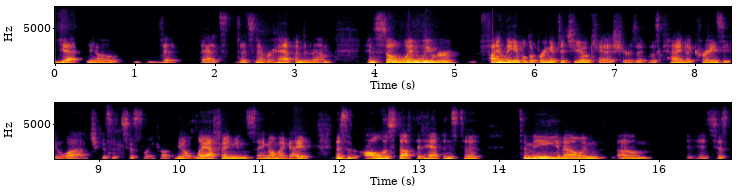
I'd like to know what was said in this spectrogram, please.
get, you know, that that's that's never happened to them. And so when we were finally able to bring it to geocachers, it was kind of crazy to watch because it's just like uh, you know laughing and saying, "Oh my god, this is all the stuff that happens to to me," you know, and um, it's just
